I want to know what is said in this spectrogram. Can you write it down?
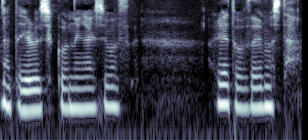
またよろしくお願いします。ありがとうございました。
